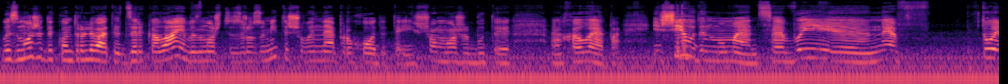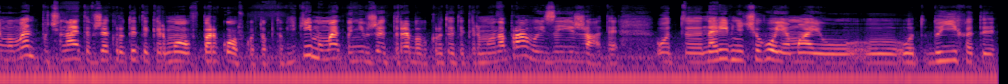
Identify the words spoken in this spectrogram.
ви зможете контролювати дзеркала, і ви зможете зрозуміти, що ви не проходите, і що може бути е, халепа. І ще один момент: це ви е, не в той момент починаєте вже крутити кермо в парковку. Тобто, в який момент мені вже треба крутити кермо направо і заїжджати. От е, на рівні чого я маю от доїхати.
